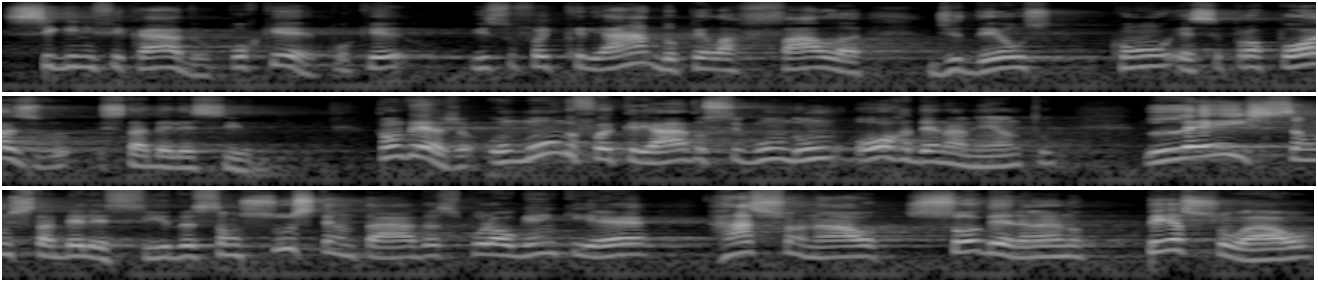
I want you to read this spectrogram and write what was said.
significado. Por quê? Porque isso foi criado pela fala de Deus com esse propósito estabelecido. Então veja, o mundo foi criado segundo um ordenamento, leis são estabelecidas, são sustentadas por alguém que é racional, soberano, pessoal,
